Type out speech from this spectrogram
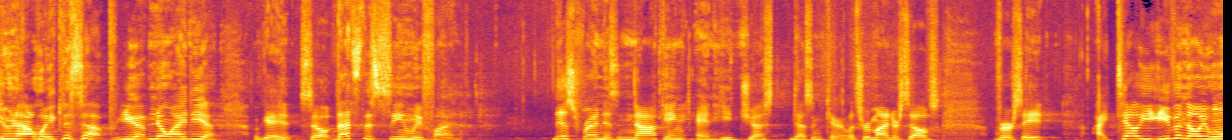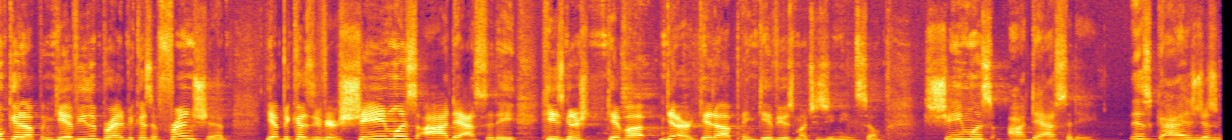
Do not wake this up. You have no idea. Okay, so that's the scene we find. This friend is knocking and he just doesn't care. Let's remind ourselves, verse 8 I tell you, even though he won't get up and give you the bread because of friendship, yet because of your shameless audacity, he's going to give up or get up and give you as much as you need. So, shameless audacity. This guy is just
